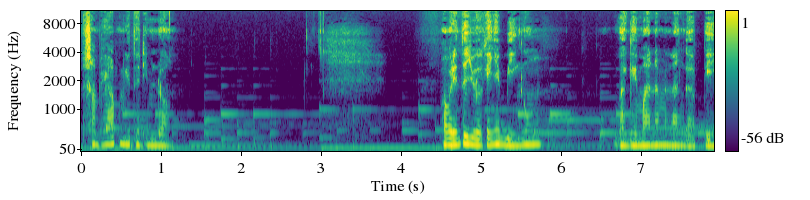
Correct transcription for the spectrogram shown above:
sampai kapan kita diem doang pemerintah juga kayaknya bingung bagaimana menanggapi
